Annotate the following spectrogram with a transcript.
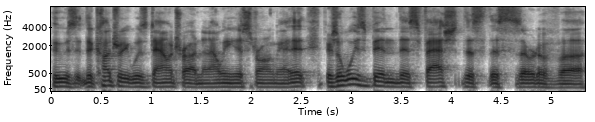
who was, the country was downtrodden and now we need a strong man. It, there's always been this fashion, this, this sort of uh,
